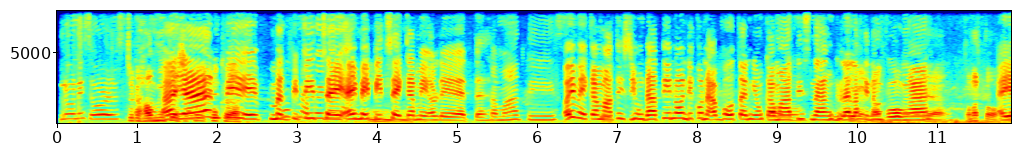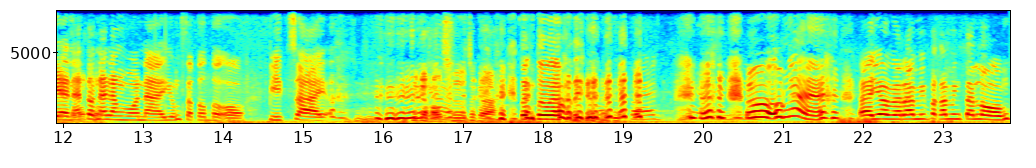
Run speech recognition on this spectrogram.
Lunes or... Tsaka how many Ayan, pip, magpipitsay. Eh. Ay, may pizza pitsay kami ulit. Kamatis. Oy, may kamatis. Yung dati no, hindi ko naabutan yung kamatis na ang lalaki ng bunga. Kamato. Ayan, ato na lang muna, yung sa totoo. Pitsay. Tsaka how to, tsaka... Tuntua mo din. Oo nga. Ayun, marami pa kaming talong.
